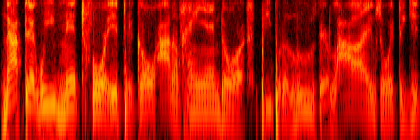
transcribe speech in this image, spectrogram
not that we meant for it to go out of hand or people to lose their lives or it to get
